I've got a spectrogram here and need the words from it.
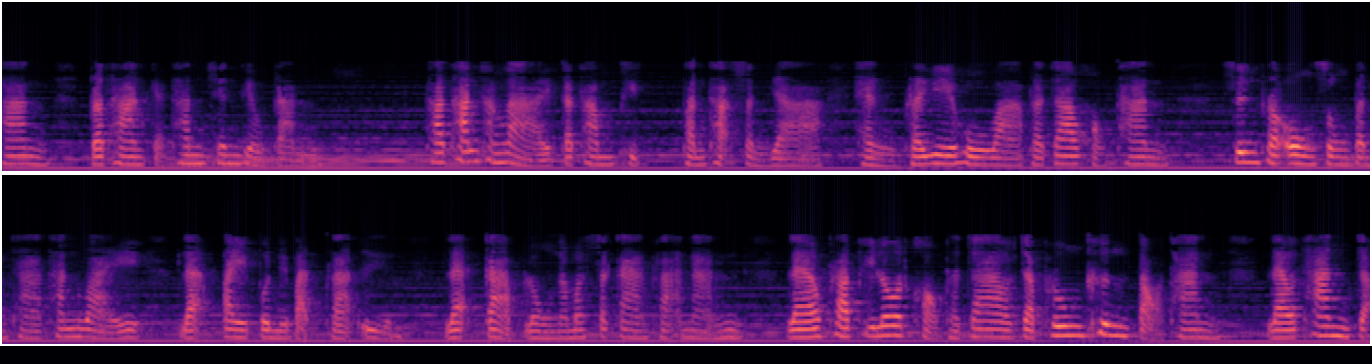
ท่าน ประทานแก่ท่านเช่นเดียวกัน ถ้าท่านทั้งหลายกระทำผิดพันธสัญญา แห่งพระเยโฮวาห์พระเจ้าของท่าน ซึ่งพระองค์ทรงบัญชาท่านไว้ และไปปฏิบัติพระอื่น และกราบลงนมัสการพระนั้น แล้วพระพิโรธของพระเจ้าจะพุ่งขึ้นต่อท่าน แล้วท่านจะ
